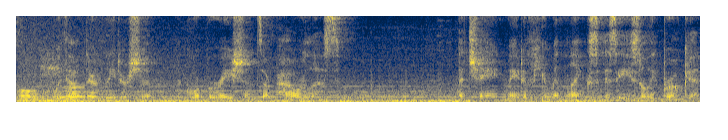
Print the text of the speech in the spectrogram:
Oh shit. Without their leadership, the corporations are powerless. A chain made of human links is easily broken.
